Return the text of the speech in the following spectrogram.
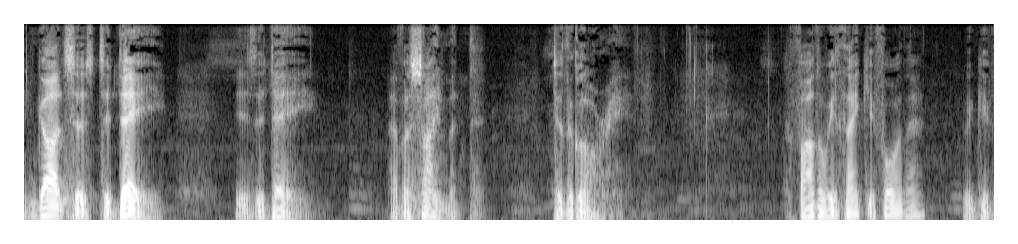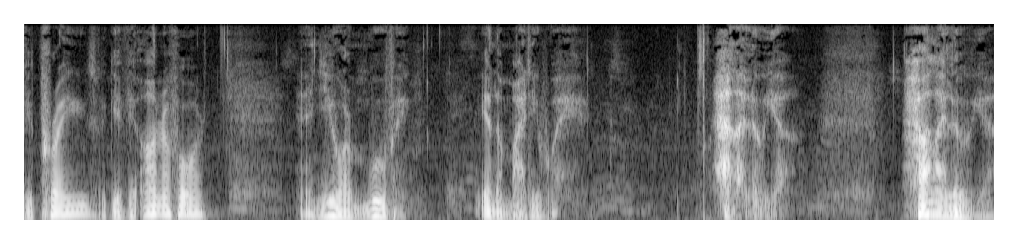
And God says, Today is the day of assignment to the glory. Father, we thank you for that. We give you praise. We give you honor for it. And you are moving in a mighty way. Hallelujah. Hallelujah.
